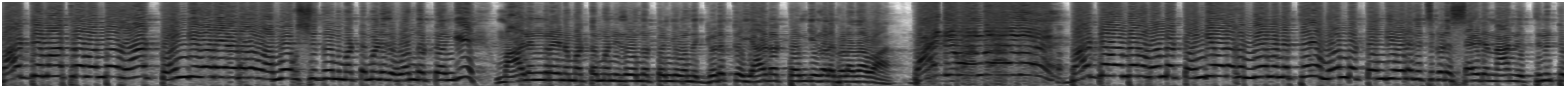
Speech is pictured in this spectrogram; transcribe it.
ಬಾಡ್ಡಿ ಮಾತ್ರ ಬಂದಾಗ ಟೊಂಗಿಗಳ ಎರಡದವ. ಅಮೋಕ್ಷಿದ ಮಟ್ಟ ಮಣಿದ ಒಂದು ಟೊಂಗಿ ಮಾಳಿಂಗ್ರೈನ ಮಟ್ಟ ಮಣಿದ ಒಂದು ಟೊಂಗಿ ಒಂದು ಗಿಡಕ್ಕೆ ಎರಡು ಟೊಂಗಿಗಳ ಬೆಳೆದವ. ಬಾಡಿ ಒಂದ ಅದು ಬಾಡ್ಡಿ ಒಂದದ ಒಂದು ಟೊಂಗಿ ಒಳಗೆ ನೇಮ ನಿತ್ತೆ ಟೊಂಗಿ ಒಳಗೆ ಈಚೆ ಕಡೆ ಸೈಡ್ ನಾನು ತಿನ್ನಿಟ್ಟು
